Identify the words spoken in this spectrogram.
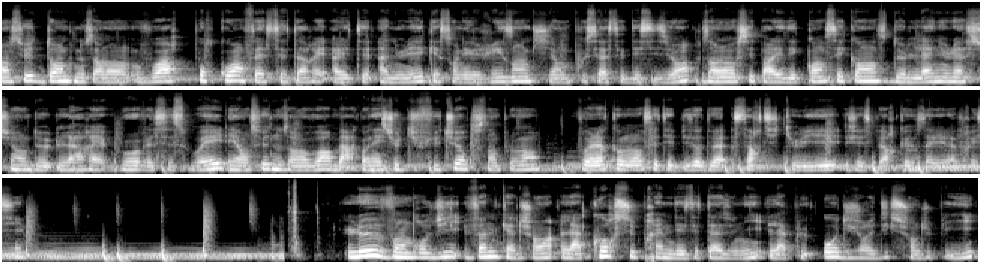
Ensuite, donc, nous allons voir pourquoi en fait cet arrêt a été annulé, quelles sont les raisons qui ont poussé à cette décision. Nous allons aussi parler des conséquences de l'annulation de l'arrêt Roe vs Wade, et ensuite nous allons voir bah, est étude du futur tout simplement. Voilà comment cet épisode va s'articuler. J'espère que vous allez l'apprécier. Le vendredi 24 juin, la Cour suprême des États-Unis, la plus haute juridiction du pays,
